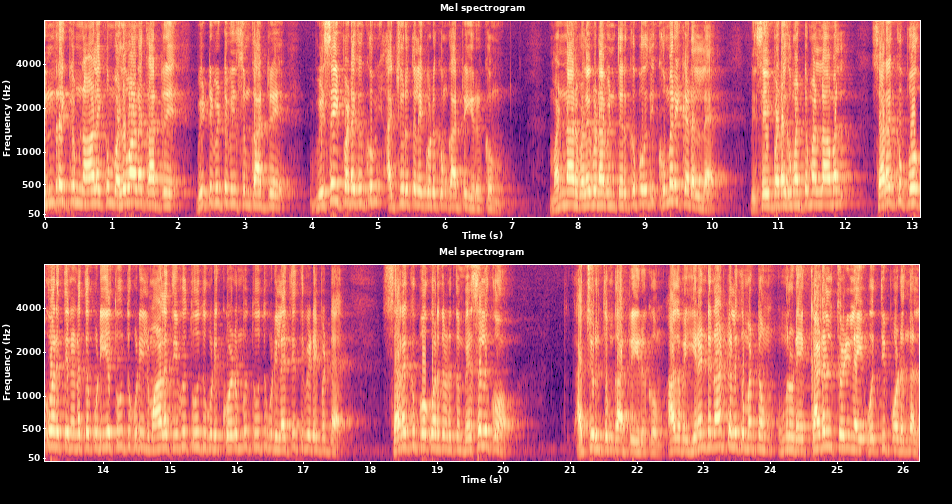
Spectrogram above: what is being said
இன்றைக்கும் நாளைக்கும் வலுவான காற்று விட்டு விட்டு வீசும் காற்று விசைப்படகுக்கும் அச்சுறுத்தலை கொடுக்கும் காற்று இருக்கும். மன்னார் வளைகுடாவின் தெற்கு பகுதி குமரிக்கடலில். விசைப்படகு மட்டுமல்லாமல் சரக்கு போக்குவரத்தை நடத்தக்கூடிய தூத்துக்குடியில் மாலத்தீவு தூத்துக்குடி கொழும்பு தூத்துக்குடி லட்சத்தீவு இடைப்பட்ட சரக்கு போக்குவரத்து நடத்தும் வெசலுக்கும் அச்சுறுத்தும் காற்று இருக்கும். ஆகவே இரண்டு நாட்களுக்கு மட்டும் உங்களுடைய கடல் தொழிலை ஒத்தி போடுங்கள்.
